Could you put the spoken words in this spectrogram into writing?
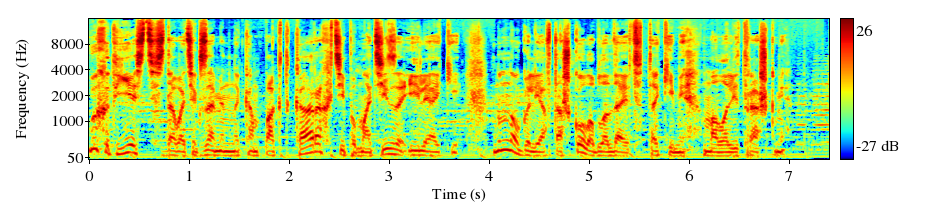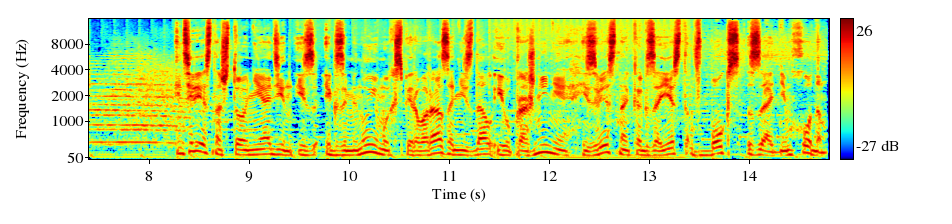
Выход есть – сдавать экзамен на компакт-карах типа Матиза или Аки. Но много ли автошкол обладают такими малолитражками? Интересно, что ни один из экзаменуемых с первого раза не сдал и упражнение, известное как заезд в бокс задним ходом.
